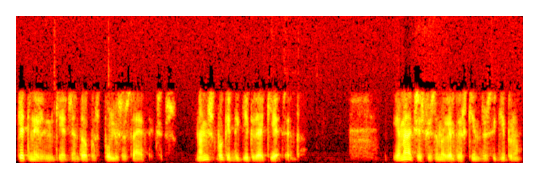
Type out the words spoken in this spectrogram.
και την ελληνική ατζέντα όπως πολύ σωστά έθεξες. Να μην σου πω και την κυπριακή ατζέντα. Για μένα ξέρεις ποιος είναι ο μεγαλύτερος κίνδυνος στην Κύπρο.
